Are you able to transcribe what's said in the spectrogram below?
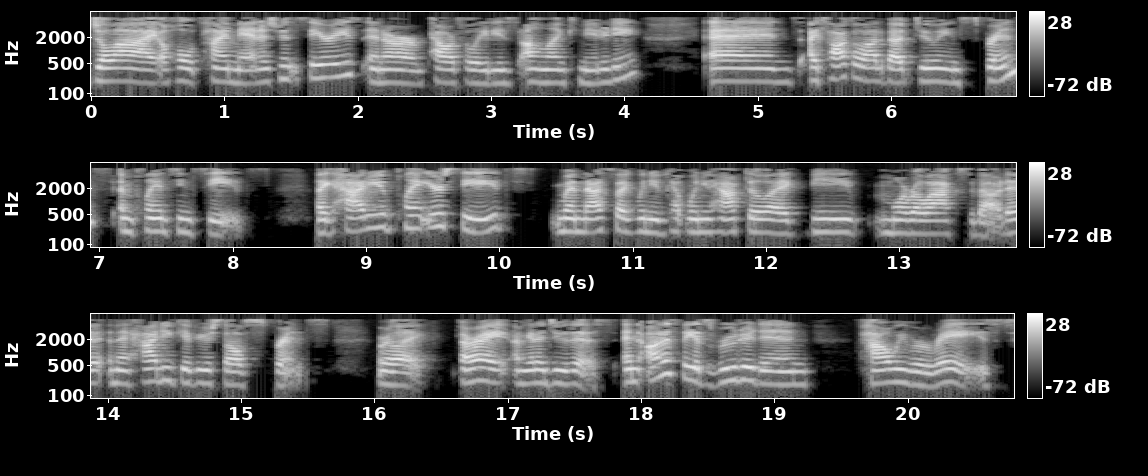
July a whole time management series in our Powerful Ladies online community, and I talk a lot about doing sprints and planting seeds. Like, how do you plant your seeds when that's like when you when you have to like be more relaxed about it, and then how do you give yourself sprints? We're like, all right, I'm going to do this, and honestly, it's rooted in how we were raised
